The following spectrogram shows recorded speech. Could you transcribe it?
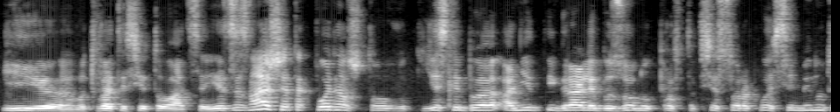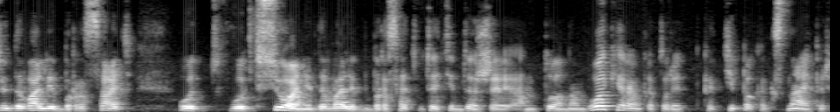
и э, вот в этой ситуации. И, знаешь, я так понял, что вот если бы они играли бы зону просто все 48 минут и давали бросать, вот, вот все они давали бы бросать вот этим даже Антуаном Вокером, который как, типа как снайпер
